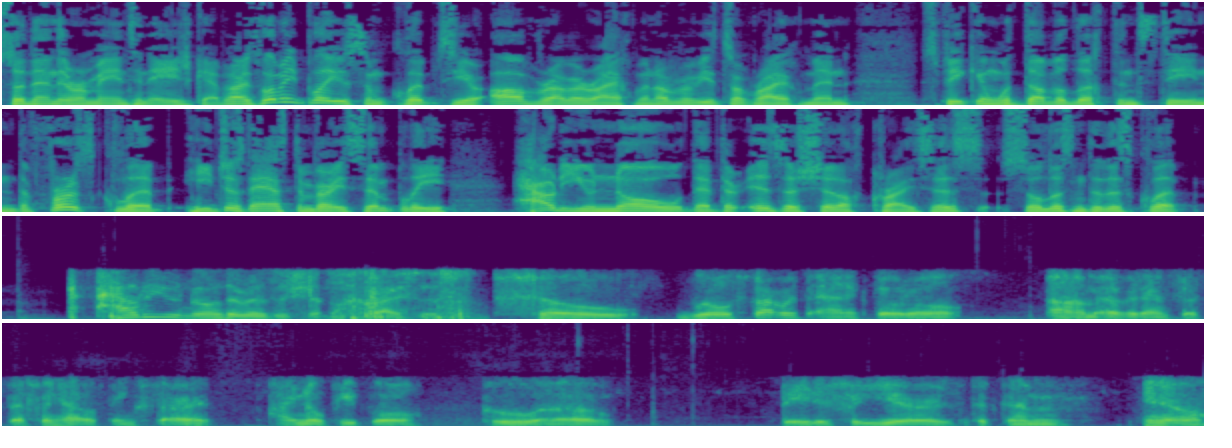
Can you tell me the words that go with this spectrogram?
So then there remains an age gap. All right, so let me play you some clips here of Rabbi Reichman, of Rabbi Yitzhak Reichman, speaking with David Lichtenstein. The first clip, he just asked him very simply, how do you know that there is a shidduch crisis? So listen to this clip. How do you know there is a shidduch crisis? So we'll start with anecdotal um, evidence. That's definitely how things start. I know people who uh, dated for years. Took them, you know,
